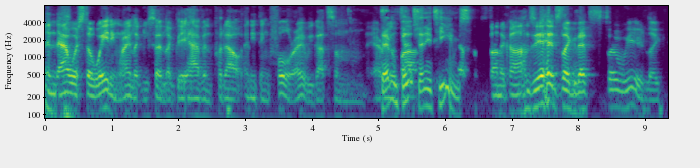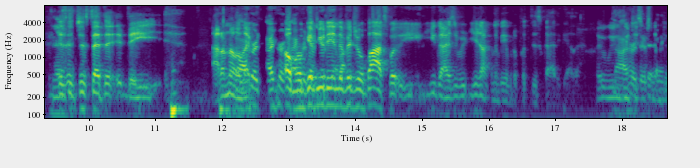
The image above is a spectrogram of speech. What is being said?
And now we're still waiting, right? Like you said, like they haven't put out anything full, right? We got some They haven't finished any teams. some Stunticons. Yeah, it's like that's so weird. Like, Yeah. is it just that they, they I don't know. No, I heard, I heard, oh, I we'll give you the spending a lot- individual bots, but you, you guys, you're not going to be able to put this guy together. We, No, we I heard they're spending,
